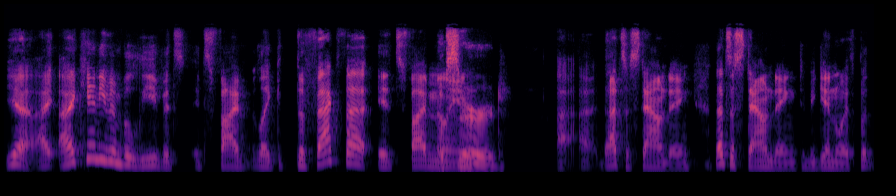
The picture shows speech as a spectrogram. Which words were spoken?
yeah i i can't even believe it's it's five like the fact that it's five million absurd I, I, that's astounding that's astounding to begin with but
